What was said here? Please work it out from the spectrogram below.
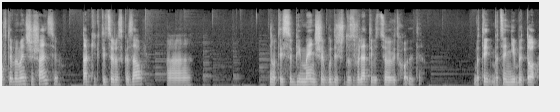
в тебе менше шансів, так як ти це розказав, а, ну, ти собі менше будеш дозволяти від цього відходити. Бо, ти, бо це нібито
